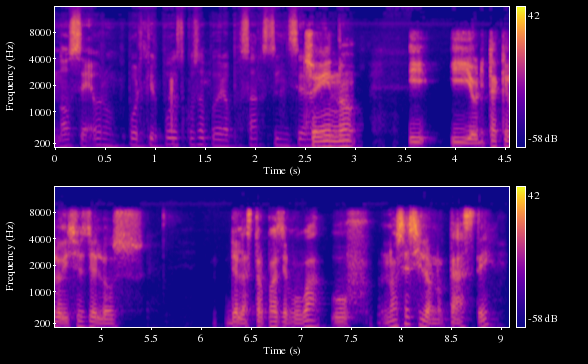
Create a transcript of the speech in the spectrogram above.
no sé, bro. Cualquier cosa podría pasar, Sí, sinceramente. ¿no? Y, y ahorita que lo dices de los de las tropas de Boba, uff, no sé si lo notaste,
